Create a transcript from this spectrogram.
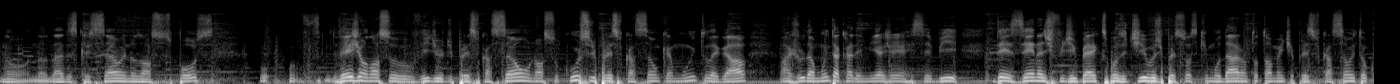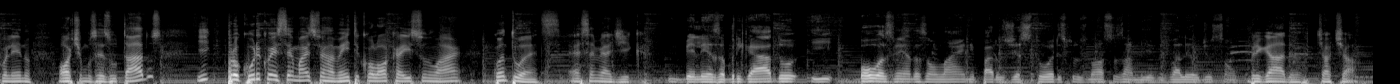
no, no na descrição e nos nossos posts Vejam o nosso vídeo de precificação, o nosso curso de precificação, que é muito legal, ajuda muito a academia. Já recebi dezenas de feedbacks positivos de pessoas que mudaram totalmente a precificação e estão colhendo ótimos resultados. E procure conhecer mais ferramenta e coloca isso no ar quanto antes. Essa é a minha dica. Beleza, obrigado e boas vendas online para os gestores, para os nossos amigos. Valeu, Dilson. Obrigado. Tchau, tchau.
